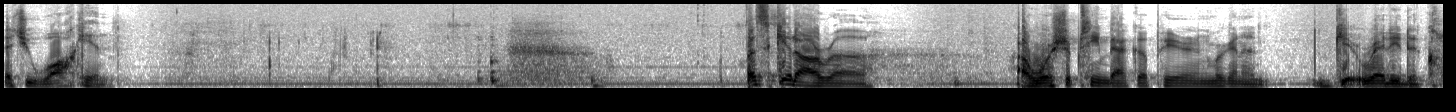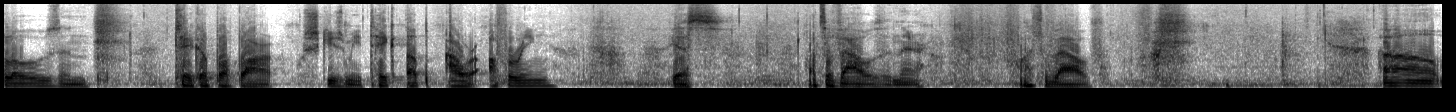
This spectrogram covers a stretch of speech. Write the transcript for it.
that you walk in. Let's get our uh, our worship team back up here, and we're gonna get ready to close and take up, up our excuse me take up our offering. Yes, lots of vowels in there. Lots of vowels. Uh,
